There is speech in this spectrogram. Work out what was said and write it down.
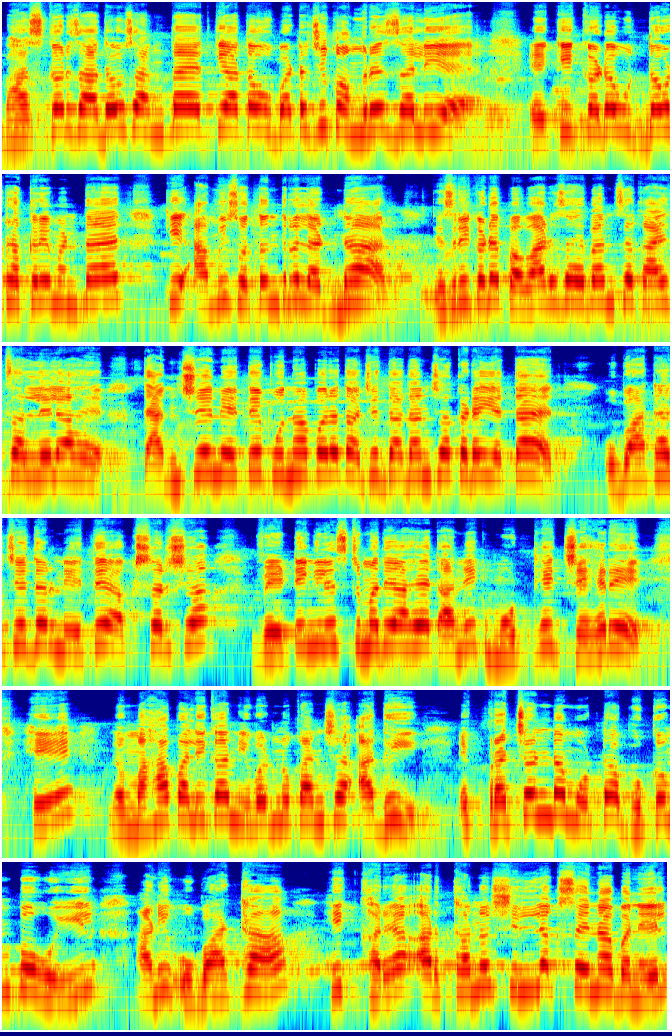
भास्कर जाधव सांगतायत की आता उबाठाची काँग्रेस झाली आहे एकीकडं उद्धव ठाकरे म्हणतायत की आम्ही स्वतंत्र लढणार. तिसरीकडे पवार साहेबांचं काय चाललेलं आहे? त्यांचे नेते पुन्हा परत अजितदादांच्याकडे येत आहेत उबाठाचे तर नेते अक्षरशः वेटिंग लिस्टमध्ये आहेत. अनेक मोठे चेहरे. हे महापालिका निवडणुकांच्या आधी एक प्रचंड मोठा भूकंप होईल आणि उबाठा ही खऱ्या अर्थानं शिल्लक सेना बनेल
